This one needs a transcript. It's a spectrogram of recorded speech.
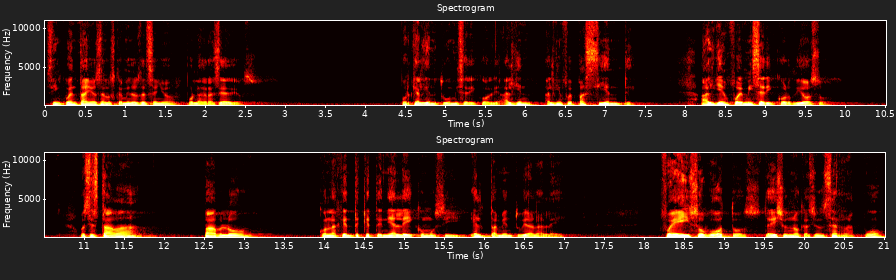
50 años en los caminos del Señor por la gracia de Dios. Porque alguien tuvo misericordia, alguien, alguien fue paciente, alguien fue misericordioso pues estaba Pablo con la gente que tenía ley como si él también tuviera la ley. Fue e hizo votos, de hecho en una ocasión se rapó.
